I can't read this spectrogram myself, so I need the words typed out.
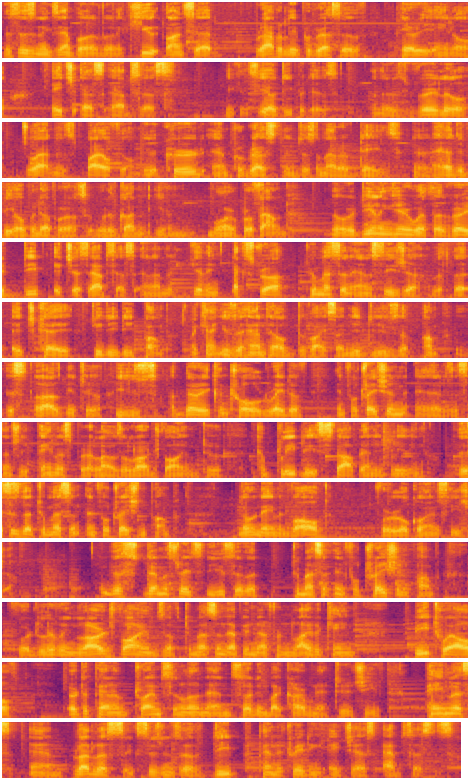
This is an example of an acute onset, rapidly progressive perianal HS abscess. You can see how deep it is, and there's very little gelatinous biofilm. It occurred and progressed in just a matter of days, and it had to be opened up or else it would have gotten even more profound. So we're dealing here with a very deep HS abscess, and I'm giving extra tumescent anesthesia with the HK TDD pump. I can't use a handheld device. I need to use a pump. This allows me to use a very controlled rate of infiltration. It is essentially painless, but it allows a large volume to completely stop any bleeding. This is the tumescent infiltration pump. No name involved for local anesthesia. This demonstrates the use of a tumescent infiltration pump for delivering large volumes of tumescent epinephrine, lidocaine, B12, ertapenem, triamcinolone, and sodium bicarbonate to achieve painless and bloodless excisions of deep penetrating HS abscesses.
